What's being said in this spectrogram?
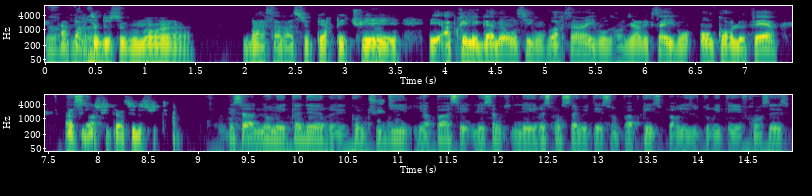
Non, À partir de ce moment, euh, bah, ça va se perpétuer. Et, et après, les gamins aussi, ils vont voir ça, hein, ils vont grandir avec ça, ils vont encore le faire, ainsi de suite, ainsi de suite. Et ça, non mais Kader, euh, comme tu dis, il y a pas assez, les, les responsabilités sont pas prises par les autorités françaises.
